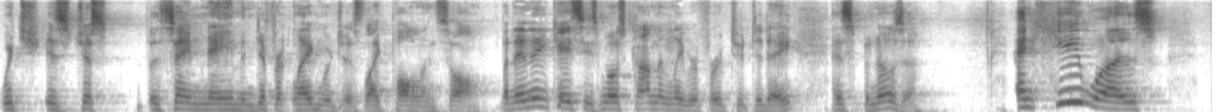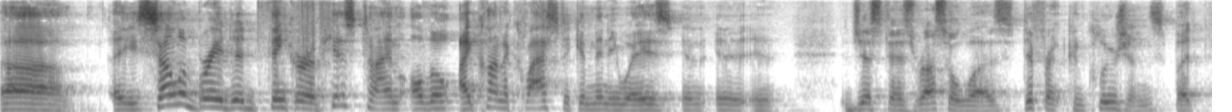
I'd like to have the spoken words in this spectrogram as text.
which is just the same name in different languages, like Paul and Saul. But in any case, he's most commonly referred to today as Spinoza. And he was uh, a celebrated thinker of his time, although iconoclastic in many ways, in, in, just as Russell was, different conclusions, but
